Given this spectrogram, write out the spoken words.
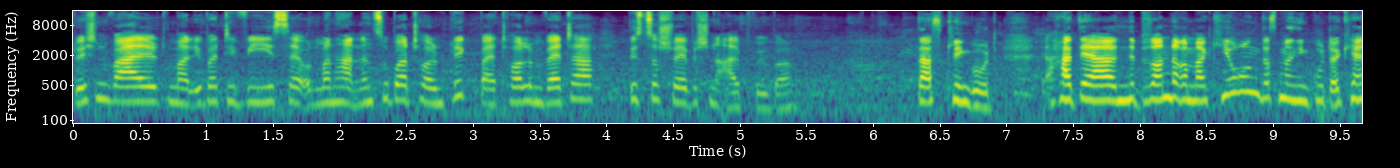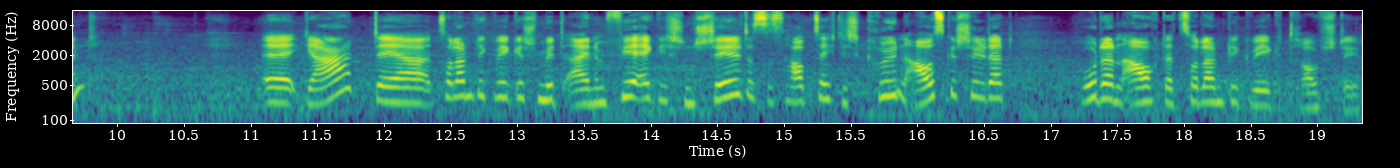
durch den Wald, mal über die Wiese und man hat einen super tollen Blick bei tollem Wetter bis zur Schwäbischen Alb rüber. Das klingt gut. Hat er eine besondere Markierung, dass man ihn gut erkennt? Äh, ja, der Zollernblickweg ist mit einem viereckigen Schild, das ist hauptsächlich grün ausgeschildert, wo dann auch der Zollernblickweg draufsteht.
